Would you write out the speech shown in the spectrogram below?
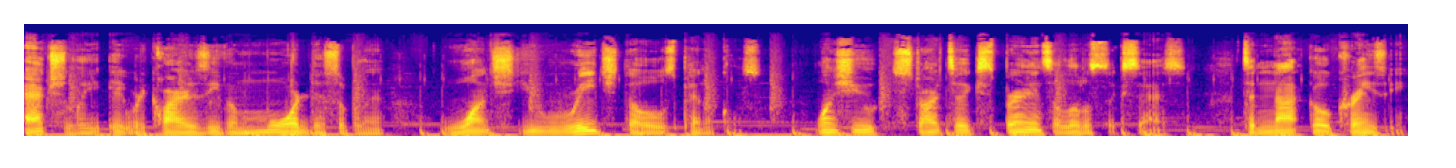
actually, it requires even more discipline once you reach those pinnacles, once you start to experience a little success, to not go crazy.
